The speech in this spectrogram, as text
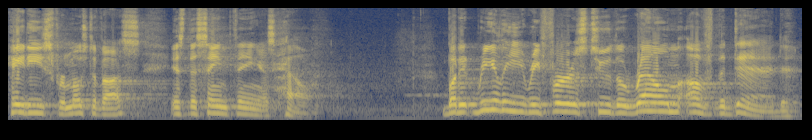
Hades, for most of us, is the same thing as hell. But it really refers to the realm of the dead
